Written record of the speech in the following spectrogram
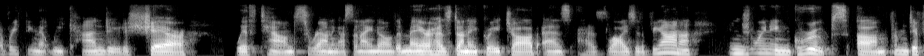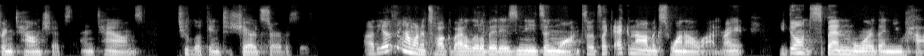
everything that we can do to share with towns surrounding us. And I know the mayor has done a great job, as has Liza Viana, in joining groups um, from different townships and towns to look into shared services. Uh, the other thing I want to talk about a little bit is needs and wants. So it's like economics 101, right? You don't spend more than you have.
